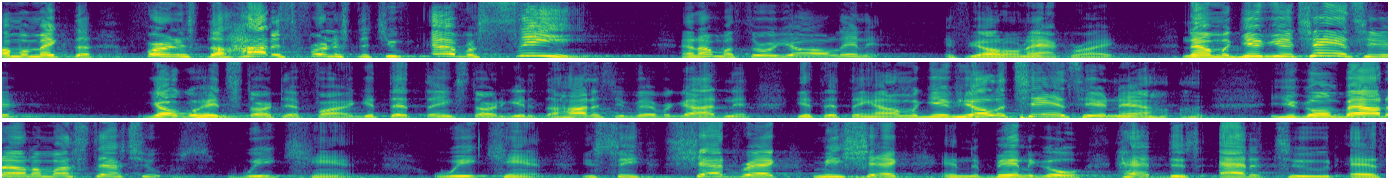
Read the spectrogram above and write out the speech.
I'm going to make the furnace the hottest furnace that you've ever seen. And I'm going to throw y'all in it if y'all don't act right. Now, I'm going to give you a chance here. Y'all go ahead and start that fire. Get that thing started. Get it the hottest you've ever gotten it. Get that thing out. I'm going to give y'all a chance here now. You going to bow down on my statues? We can't. We can't. You see, Shadrach, Meshach, and Abednego had this attitude as,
